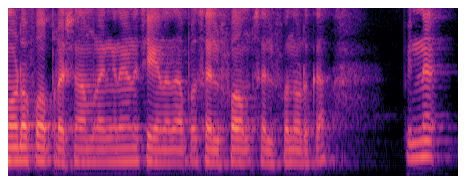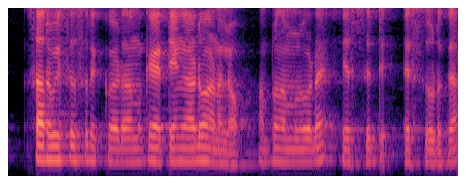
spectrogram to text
മോഡ് ഓഫ് ഓപ്പറേഷൻ നമ്മൾ എങ്ങനെയാണ് ചെയ്യുന്നത്? അപ്പോൾ സെൽഫ് ആവും സെൽഫ് എന്ന് കൊടുക്കുക. പിന്നെ സർവീസസ് റിക്വയർഡ് നമുക്ക് എ ടി എം കാർഡ് വേണമല്ലോ. അപ്പോൾ നമ്മളിവിടെ എസ് എസ് കൊടുക്കുക.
